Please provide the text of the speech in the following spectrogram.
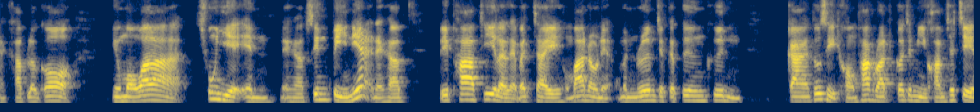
นะครับ แล้วก็ยังมองว่าช่วง year end นะครับ สิ้นปีเนี้ยนะครับด้วยภาพที่หลาย ๆ ปัจจัยของบ้านเราเนี่ยมันเริ่มจะกระเตื้องขึ้น การทุสิทธิ์ของภาครัฐก็จะมีความชัดเจน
